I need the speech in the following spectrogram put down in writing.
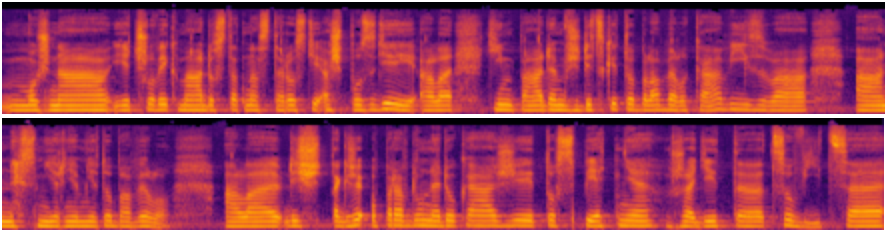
možná je člověk má dostat na starosti až později, ale tím pádem vždycky to byla velká výzva a nesmírně mě to bavilo. Ale když, takže opravdu nedokáži to zpětně řadit eh, co více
